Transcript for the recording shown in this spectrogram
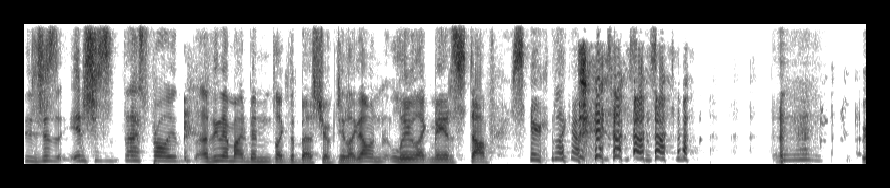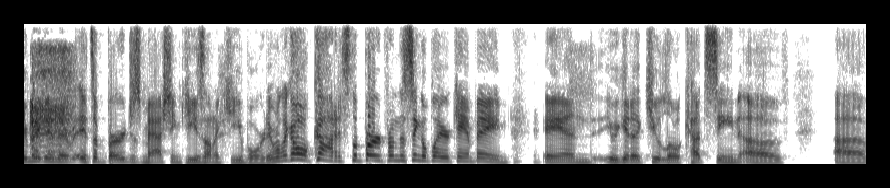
it's just it's just that's probably I think that might have been like the best joke too. Like that one literally like made us stop for a second. Like we make it. It's a bird just mashing keys on a keyboard, and we're like, oh god, it's the bird from the single player campaign. And we get a cute little cutscene of uh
